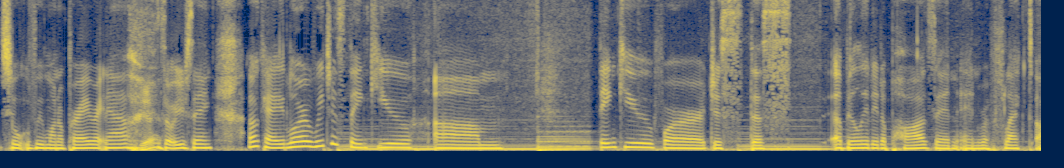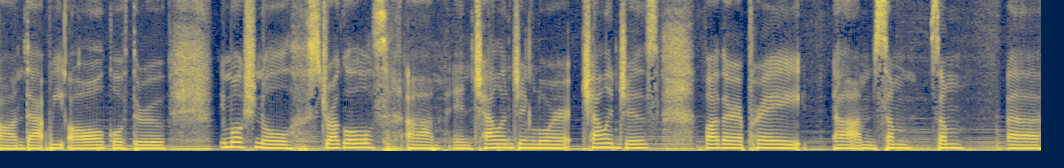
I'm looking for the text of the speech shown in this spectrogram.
So if we want to pray right now, Yeah. is that what you're saying? Okay, Lord, we just thank you. Um, thank you for just this ability to pause and, and reflect on that we all go through emotional struggles um, and challenging Lord challenges. Father, I pray um, some some uh,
